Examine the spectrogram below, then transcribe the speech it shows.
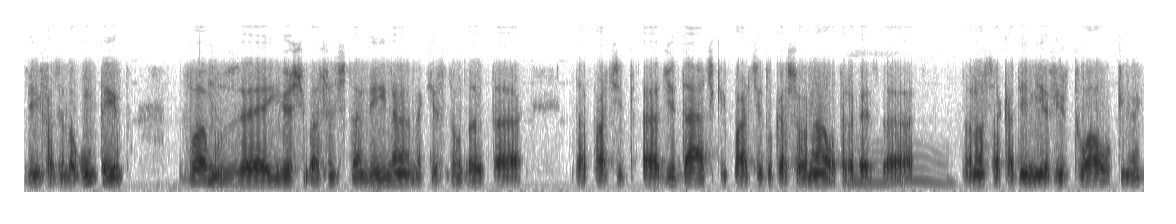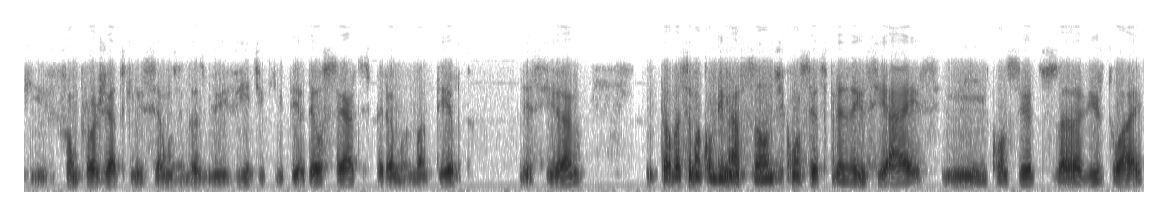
vem fazendo há algum tempo. Vamos é, investir bastante também na, na questão da, da, da parte didática e parte educacional através uhum. da, da nossa academia virtual, que, né, que foi um projeto que iniciamos em 2020 que deu, deu certo, esperamos mantê-lo nesse ano. Então vai ser uma combinação de concertos presenciais e concertos uh, virtuais,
